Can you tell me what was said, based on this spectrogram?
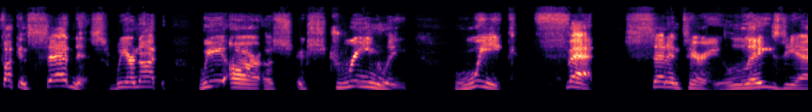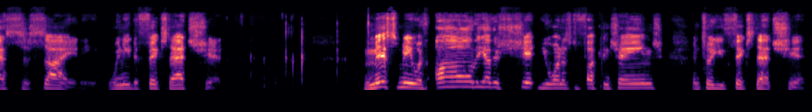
fucking sadness. We are not. We are a extremely weak, fat, sedentary, lazy ass society. We need to fix that shit. Miss me with all the other shit you want us to fucking change until you fix that shit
